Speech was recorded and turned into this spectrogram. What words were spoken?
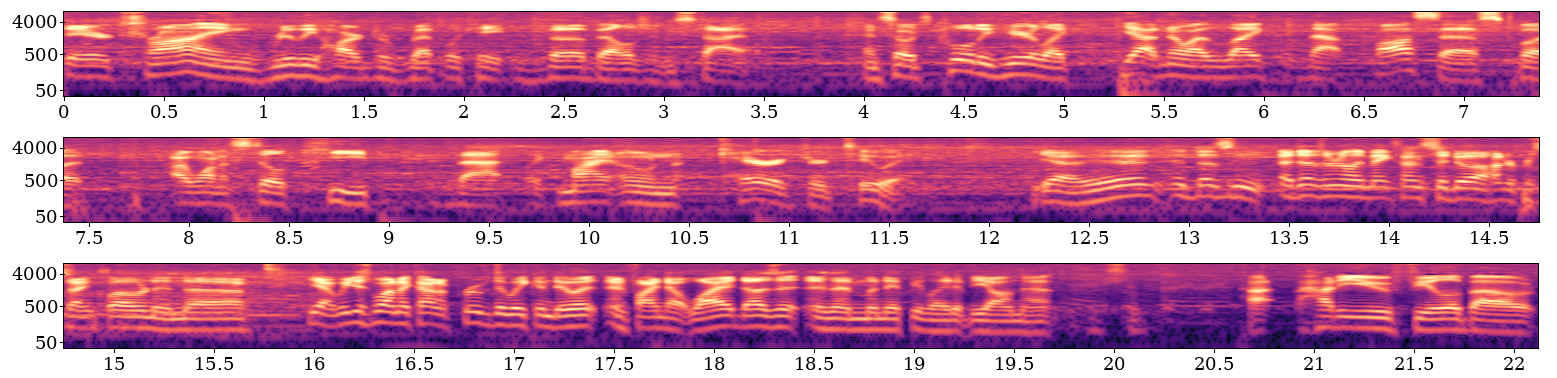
they're trying really hard to replicate the Belgian style. And so it's cool to hear, like, yeah, no, I like that process, but I want to still keep that, like, my own character to it. Yeah, it, it doesn't it doesn't really make sense to do a hundred percent clone, and uh, yeah, we just want to kind of prove that we can do it and find out why it does it, and then manipulate it beyond that. How, how do you feel about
